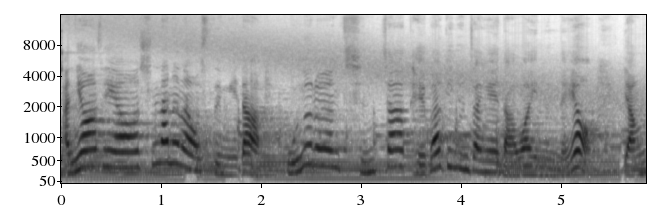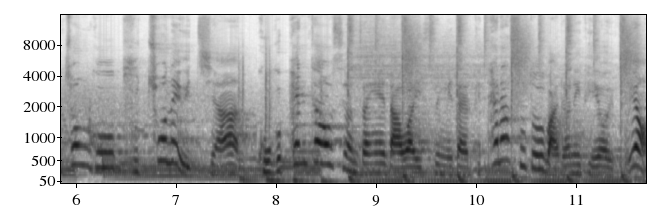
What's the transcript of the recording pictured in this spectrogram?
안녕하세요. 신나는 하우스입니다. 오늘은 진짜 대박인 현장에 나와 있는데요. 양천구 부촌에 위치한 고급 펜트하우스 현장에 나와 있습니다. 이렇게 테라스도 마련이 되어 있고요.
